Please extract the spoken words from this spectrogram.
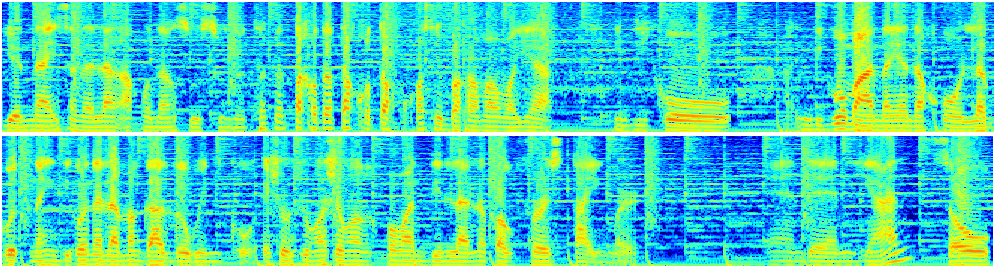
yan na, isa na lang ako ng susunod. Talagang takot na takot ako kasi baka mamaya hindi ko hindi gumana yan ako lagot na hindi ko na lamang gagawin ko. Eh, susunga-sunga pa man din lang na pag first timer. And then, yan. So,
